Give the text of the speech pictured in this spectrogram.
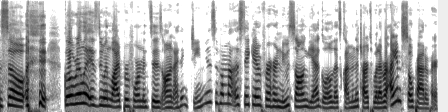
so Glorilla is doing live performances on I think Genius if I'm not mistaken for her new song Yeah Glo that's climbing the charts whatever. I am so proud of her.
